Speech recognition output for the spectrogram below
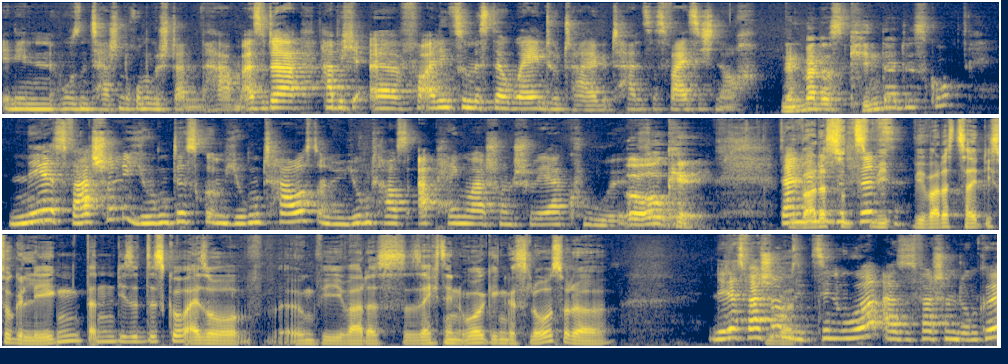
in den Hosentaschen rumgestanden haben. Also da habe ich äh, vor allen Dingen zu Mr. Wayne total getanzt, das weiß ich noch. Nennt man das Kinderdisco? Nee, es war schon eine Jugenddisco im Jugendhaus und im Jugendhaus abhängen war schon schwer cool. Okay. Dann Wie war, das so, wie, 14 wie war das zeitlich so gelegen, dann diese Disco? Also irgendwie war das 16 Uhr, ging das los oder? Nee, das war schon um War- 17 Uhr, also es war schon dunkel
